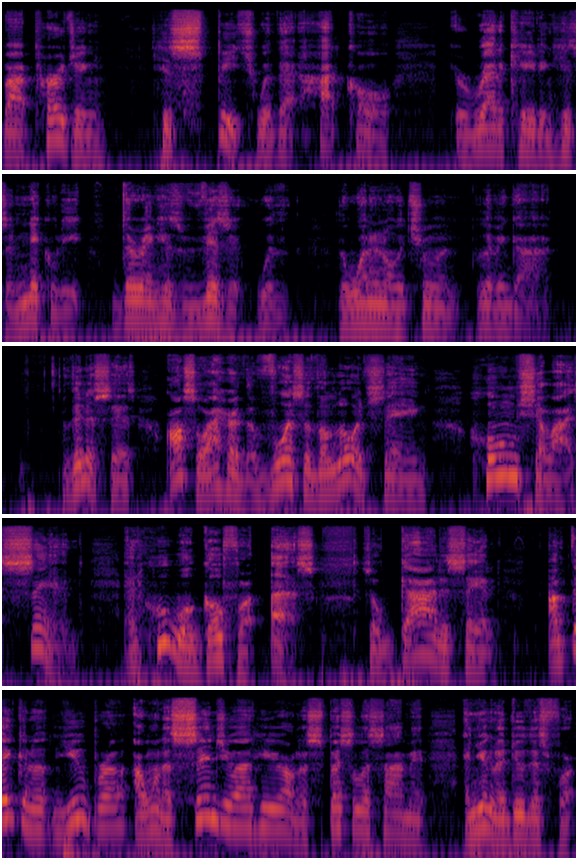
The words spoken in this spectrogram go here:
by purging his speech with that hot coal, eradicating his iniquity during his visit with the one and only true and living God. Then it says, Also I heard the voice of the Lord saying, Whom shall I send? And who will go for us? So God is saying, I'm thinking of you, bro. I want to send you out here on a special assignment, and you're going to do this for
